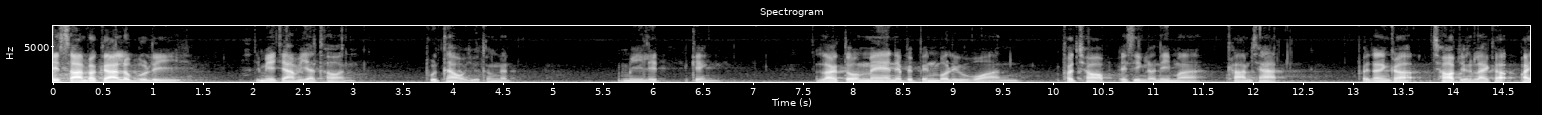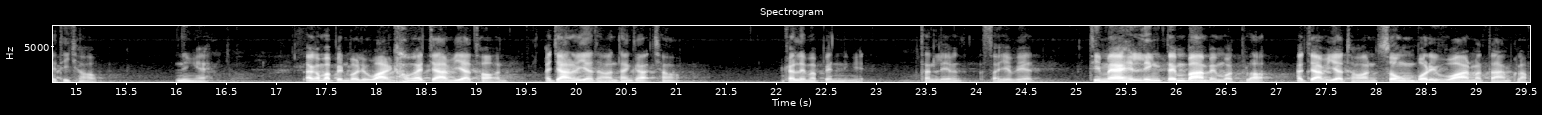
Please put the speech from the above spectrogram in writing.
ติดสารพระการลบบุรีจะมีอาจารย์วิทยาธรผู้เฒ่าอยู่ตรงนั้น มีฤทธิ์ เก่ง แล้วตัวแม่เนี่ยไปเป็นบริวารเพราะชอบไอ้สิ่งเหล่านี้มาข้ามชาติ เพราะฉะนั้นก็ชอบอย่างไรก็ไปที่ชอบนี่ไงแล้วก็มาเป็นบริวารของอาจารย์วิทยาธรอาจารย์วิทยาธรท่านก็ชอบ ก็เลยมาเป็นอย่างนี้ ท่านเรียนสายเวทที่แม่เห็นลิงเต็มบ้านไปหมด เพราะอาจารย์วิทยาธรส่งบริวารมาตามกลับ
